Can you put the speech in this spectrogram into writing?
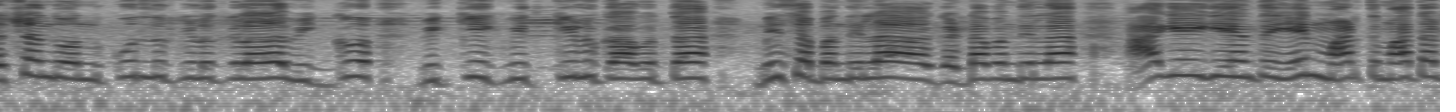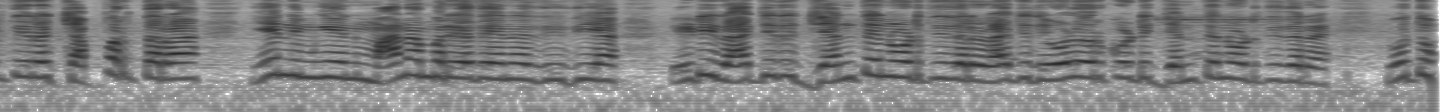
ದರ್ಶನ್ದು ಒಂದು ಕೂದಲು ಕೀಳುಕಲ್ಲ, ವಿಗ್ಗು, ವಿಕ್ಕಿ ವಿತ್ ಕೀಳುಕಾಗುತ್ತಾ? ಮೀಸೆ ಬಂದಿಲ್ಲ, ಗಡ್ಡ ಬಂದಿಲ್ಲ, ಹಾಗೆ ಹೀಗೆ ಅಂತ ಏನು ಮಾಡ್ತಾ ಮಾತಾಡ್ತೀರಾ ಚಪ್ಪರ್ ಥರ ಏನು ನಿಮಗೆ ಮಾನ ಮರ್ಯಾದೆ ಏನಾದ್ರು ಇದೆಯಾ? ಇಡೀ ರಾಜ್ಯದ ಜನತೆ ನೋಡ್ತಿದ್ದಾರೆ, ರಾಜ್ಯದ ಏಳುವರೆ ಕೋಟಿ ಜನತೆ ನೋಡ್ತಿದ್ದಾರೆ. ಇವತ್ತು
